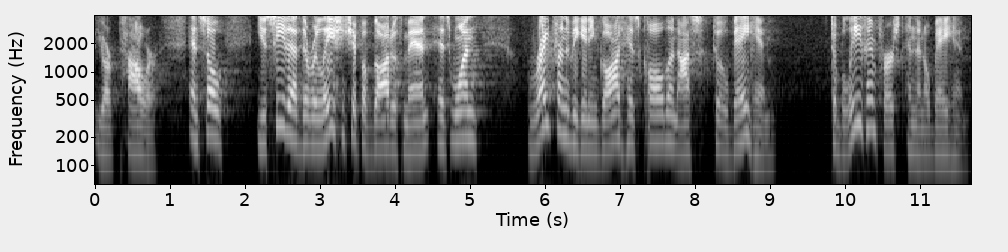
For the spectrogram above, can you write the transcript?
your power. And so you see that the relationship of God with man is one right from the beginning, God has called on us to obey him, to believe him first, and then obey him.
